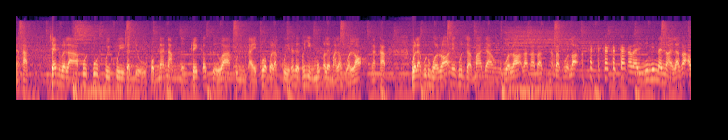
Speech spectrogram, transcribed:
นะครับ เช่นเวลาพูดพูดคุยคุยกันอยู่ ผมแนะนำหนึ่งทริคก็คือว่าคุณไอ้พวกเวลาคุยถ้าเกิดเขายิงมุกอะไรมาแล้วหัวเราะนะครับเวลาคุณหัวเราะเนี่ยคุณสามารถจะหัวเราะแล้วก็แบบแบบหัวเราะกักกักกักอะไรนิดๆหน่อยๆแล้วก็เอา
